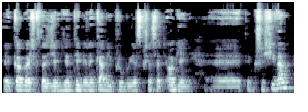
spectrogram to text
e, kogoś, kto z ziemniętymi rękami próbuje skrzesać ogień tym krzesiwem.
